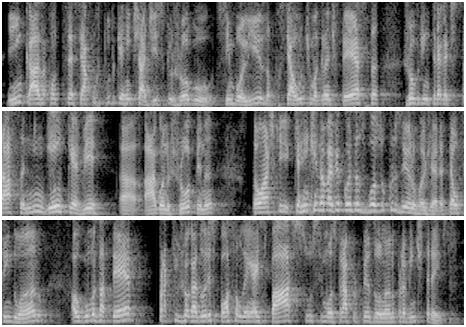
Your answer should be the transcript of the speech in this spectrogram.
e em casa contra o CSA, por tudo que a gente já disse que o jogo simboliza, por ser a última grande festa, jogo de entrega de taça, ninguém quer ver a água no chope, né? Então acho que, que a gente ainda vai ver coisas boas do Cruzeiro, Rogério, até o fim do ano. Algumas até para que os jogadores possam ganhar espaço, se mostrar para o Pesolano para 23.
